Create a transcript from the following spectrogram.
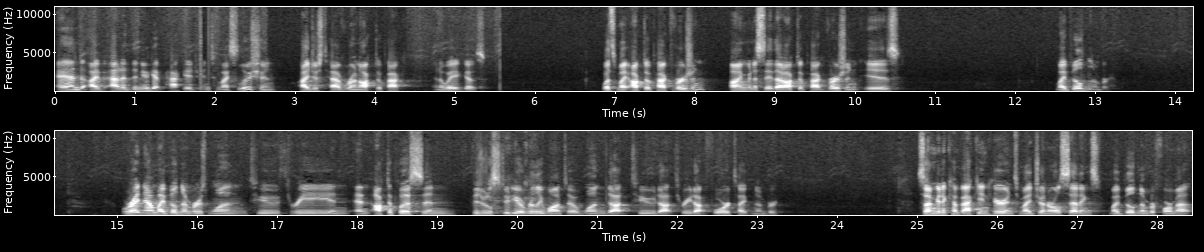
and I've added the NuGet package into my solution, I just have run Octopack, and away it goes. What's my Octopack version? I'm going to say that Octopack version is my build number. Well, right now my build number is 1, 2, 3, and, and Octopus and Visual Studio really want a 1.2.3.4 type number. So I'm going to come back in here into my general settings, my build number format,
